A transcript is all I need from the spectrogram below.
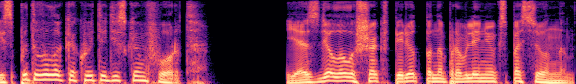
испытывало какой-то дискомфорт. Я сделал шаг вперед по направлению к спасенным.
